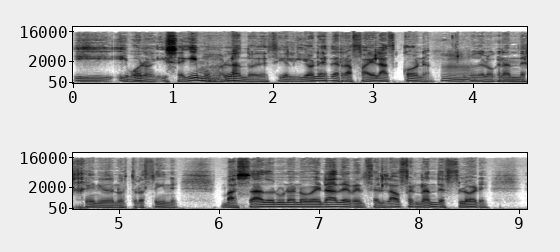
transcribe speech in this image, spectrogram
Y, y bueno, y seguimos hablando, es decir, el guion es de Rafael Azcona, uno de los grandes genios de nuestro cine, basado en una novela de Venceslao Fernández Flores, es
